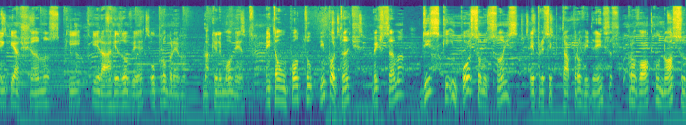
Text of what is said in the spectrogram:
em que achamos que irá resolver o problema naquele momento. Então, um ponto importante, Meixama diz que impor soluções e precipitar providências provoca o nosso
